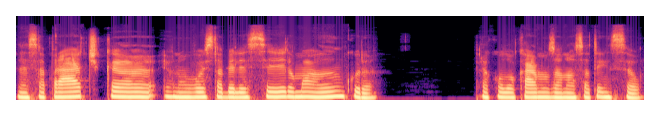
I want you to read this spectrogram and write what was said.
Nessa prática, eu não vou estabelecer uma âncora para colocarmos a nossa atenção.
